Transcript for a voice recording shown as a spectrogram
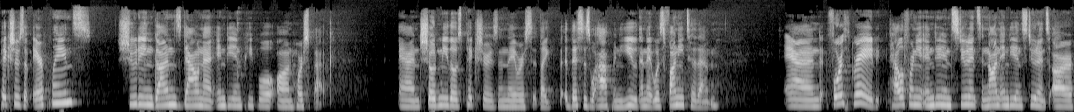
pictures of airplanes shooting guns down at Indian people on horseback. And showed me those pictures, and they were like, This is what happened to you. And it was funny to them. And fourth grade, California Indian students and non Indian students are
